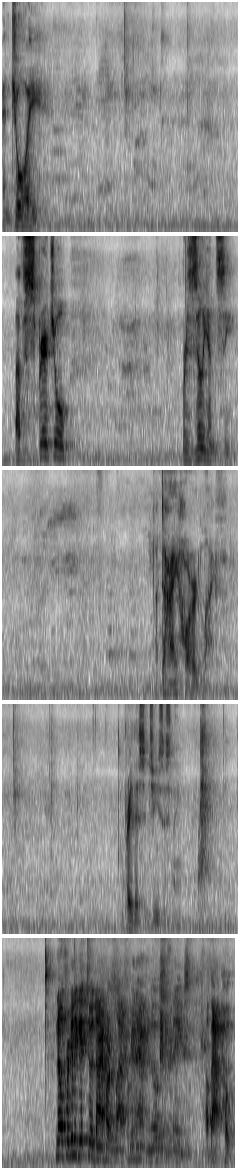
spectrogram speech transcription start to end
and joy, of spiritual resiliency, a die hard life? I pray this in Jesus' name. No, if we're going to get to a die-hard life, we're going to have to know some things about hope.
